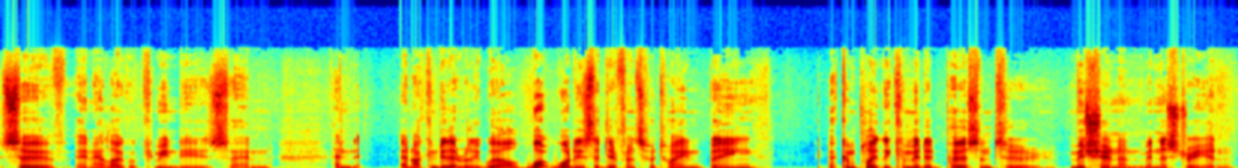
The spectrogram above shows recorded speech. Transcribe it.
serve in our local communities, and and and I can do that really well. What what is the difference between being a completely committed person to mission and ministry and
